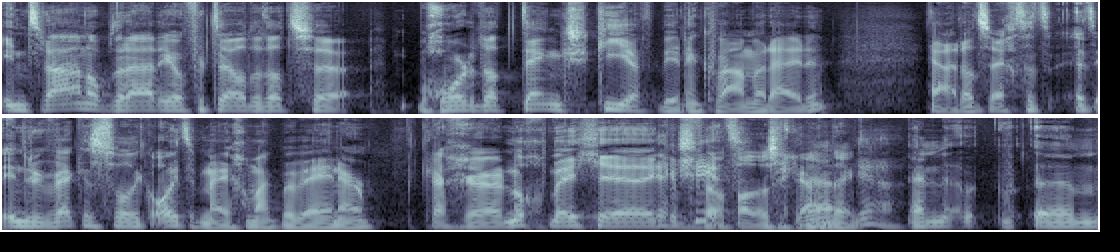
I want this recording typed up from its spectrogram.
in tranen op de radio vertelde dat ze hoorde dat tanks Kiev binnenkwamen rijden. Ja, dat is echt het, het indrukwekkendste wat ik ooit heb meegemaakt bij BNR. Ik krijg er nog een beetje ik shit. van als ik eraan denk. Ja. En eh, ehm,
